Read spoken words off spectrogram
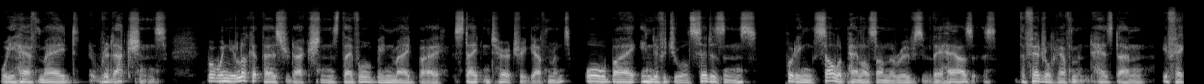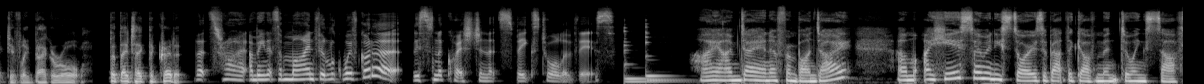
we have made reductions. But when you look at those reductions, they've all been made by state and territory governments or by individual citizens putting solar panels on the roofs of their houses. The federal government has done effectively bugger all, but they take the credit. That's right. I mean, it's a minefield. Look, we've got a listener question that speaks to all of this. Hi, I'm Diana from Bondi. Um, I hear so many stories about the government doing stuff.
